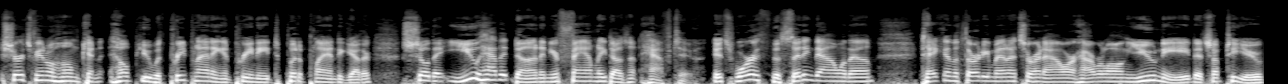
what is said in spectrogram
Shirts Funeral Home can help you with pre-planning and pre-need to put a plan together so that you have it done and your family doesn't have to. It's worth the sitting down with them, taking the 30 minutes or an hour, however long you need. It's up to you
